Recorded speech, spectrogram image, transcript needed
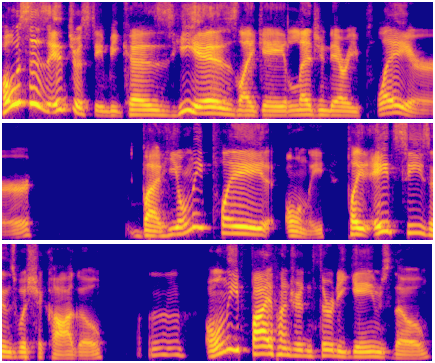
Hossa is interesting because he is like a legendary player, but he only played only played eight seasons with Chicago. Uh, Only 530 games though.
